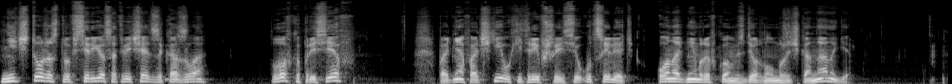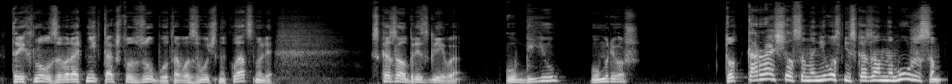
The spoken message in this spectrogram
ничтожество всерьез отвечать за козла. Ловко присев, подняв очки, ухитрившиеся уцелеть, он одним рывком вздернул мужичка на ноги, тряхнул за воротник так, что зубы у того звучно клацнули, сказал брезгливо «Убью, умрешь». Тот таращился на него с несказанным ужасом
